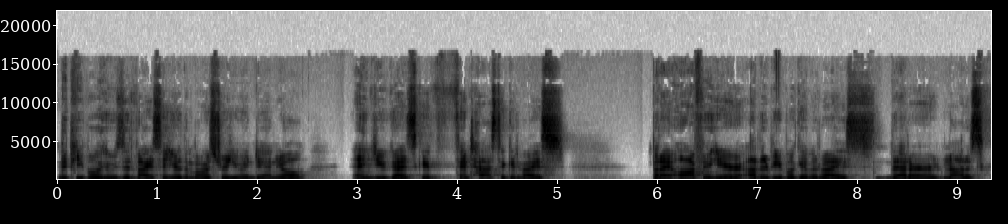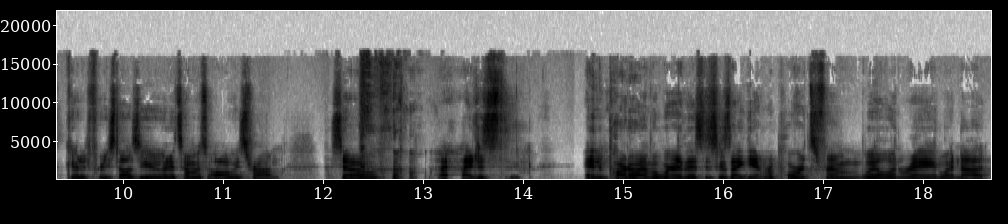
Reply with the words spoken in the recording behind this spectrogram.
the people whose advice i hear the most are you and daniel and you guys give fantastic advice. But I often hear other people give advice that are not as good at freestyle as you, and it's almost always wrong. So I, I, just, and part of why I'm aware of this is because I get reports from Will and Ray and whatnot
